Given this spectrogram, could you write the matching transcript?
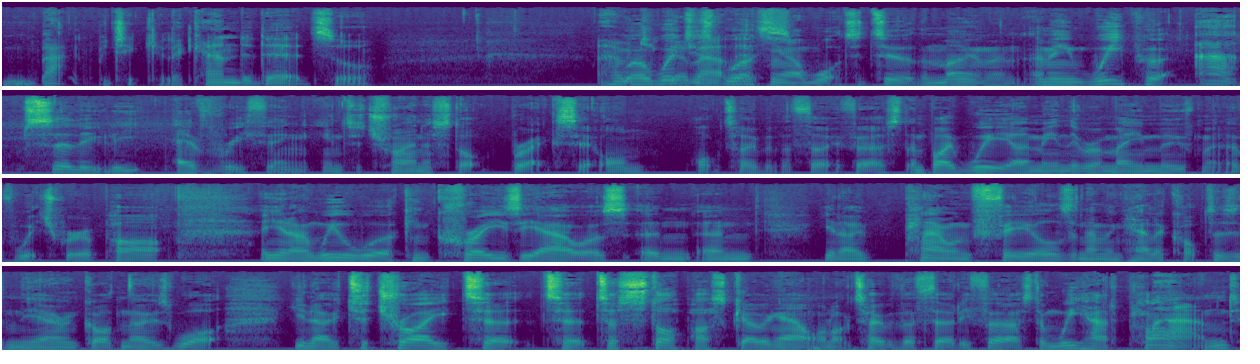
back particular candidates or? How well, we're just working this? out what to do at the moment. I mean, we put absolutely everything into trying to stop Brexit on October the 31st. And by we, I mean the Remain movement, of which we're a part. You know, and we were working crazy hours and, and, you know, ploughing fields and having helicopters in the air and God knows what, you know, to try to, to, to stop us going out on October the 31st. And we had planned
